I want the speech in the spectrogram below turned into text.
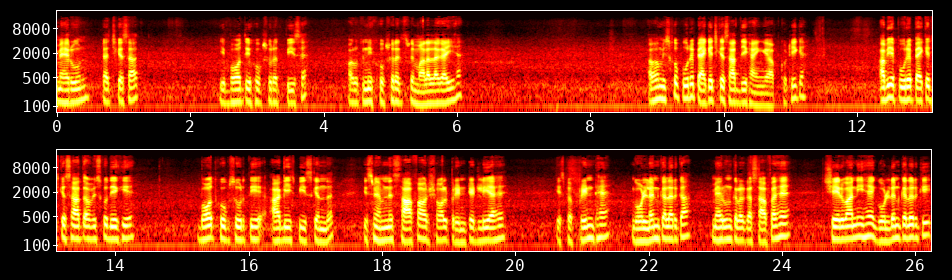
मेहरून टच के साथ। ये बहुत ही खूबसूरत पीस है और उतनी खूबसूरत इस पर माला लगाई है। अब हम इसको पूरे पैकेज के साथ दिखाएँगे आपको, ठीक है? अब ये पूरे पैकेज के साथ अब इसको देखिए। बहुत खूबसूरती है आगे इस पीस के अंदर। इसमें हमने साफ़ा और शॉल प्रिंटेड लिया है। इस पर प्रिंट है। गोल्डन कलर का, मैरून कलर का साफ़ा है, शेरवानी है गोल्डन कलर की,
